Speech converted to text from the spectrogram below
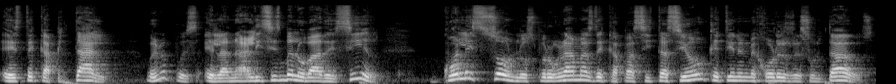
este capital? Bueno, pues el análisis me lo va a decir. ¿Cuáles son los programas de capacitación que tienen mejores resultados?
